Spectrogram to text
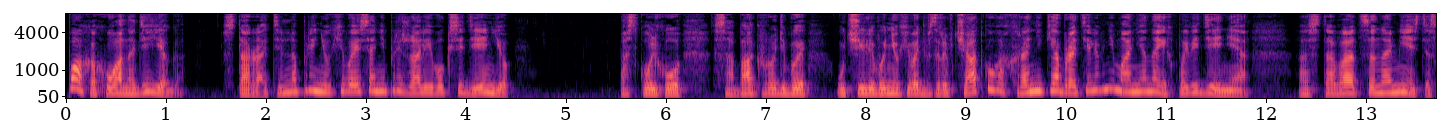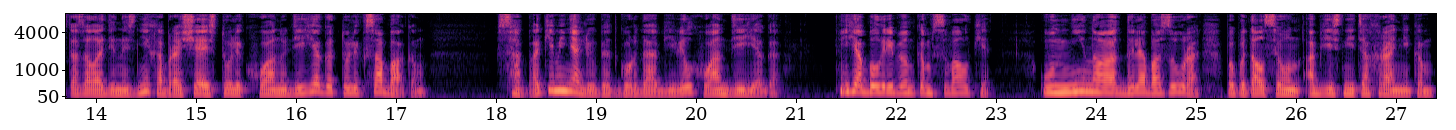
паха Хуана Диего. Старательно принюхиваясь, они прижали его к сиденью. Поскольку собак вроде бы учили вынюхивать взрывчатку, охранники обратили внимание на их поведение. «Оставаться на месте», — сказал один из них, обращаясь то ли к Хуану Диего, то ли к собакам. «Собаки меня любят», — гордо объявил Хуан Диего. «Я был ребенком свалки. «Un Нино де ля Базура», — попытался он объяснить охранникам.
